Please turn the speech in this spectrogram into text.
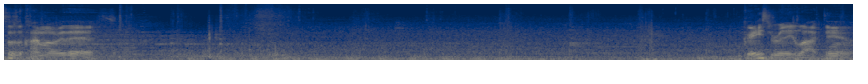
supposed to climb over this. Grace really locked in.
